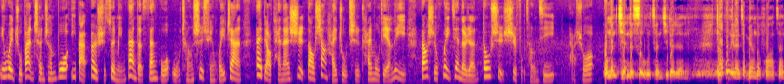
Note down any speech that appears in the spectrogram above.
因为主办陈澄波一百二十岁名旦的三国五城市巡回展，代表台南市到上海主持开幕典礼，当时会见的人都是市府层级。他说：“我们见的市府层级的人，他未来怎么样的发展，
